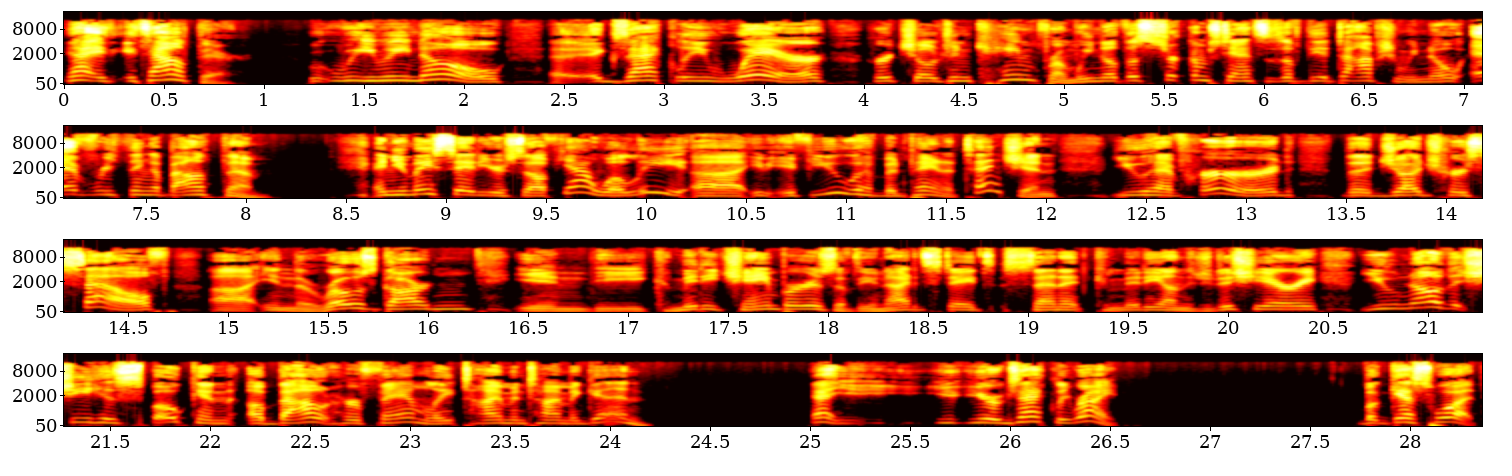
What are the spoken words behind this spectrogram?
Yeah, it's out there. We, we know uh, exactly where her children came from. We know the circumstances of the adoption. We know everything about them. And you may say to yourself, yeah, well, Lee, uh, if you have been paying attention, you have heard the judge herself uh, in the Rose Garden, in the committee chambers of the United States Senate Committee on the Judiciary. You know that she has spoken about her family time and time again. Yeah, you're exactly right. But guess what?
